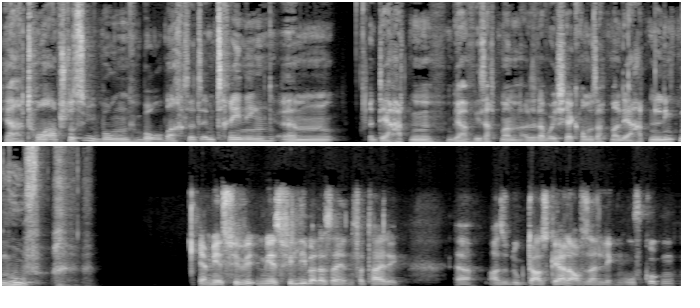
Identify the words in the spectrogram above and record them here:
ja, Torabschlussübungen beobachtet im Training. Ähm, der hat einen, ja, wie sagt man, also da wo ich herkomme, sagt man, der hat einen linken Huf. Ja, mir ist viel, mir ist viel lieber, dass er hinten verteidigt. Ja, also du darfst gerne auf seinen linken Huf gucken.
